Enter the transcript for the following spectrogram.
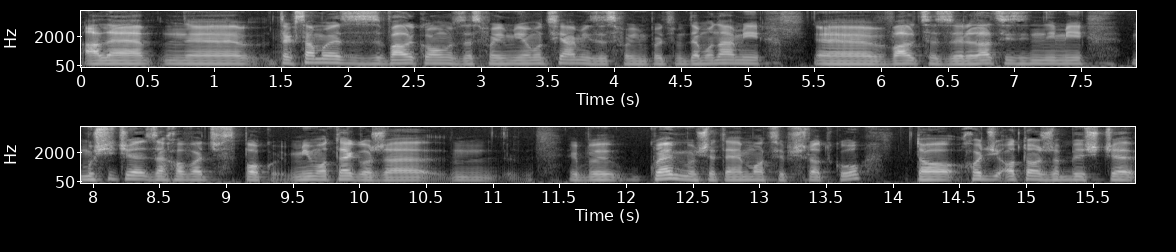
ale yy, tak samo jest z walką ze swoimi emocjami, ze swoimi powiedzmy demonami, yy, w walce z relacji z innymi. Musicie zachować spokój. Mimo tego, że mm, jakby kłębią się te emocje w środku, to chodzi o to, żebyście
